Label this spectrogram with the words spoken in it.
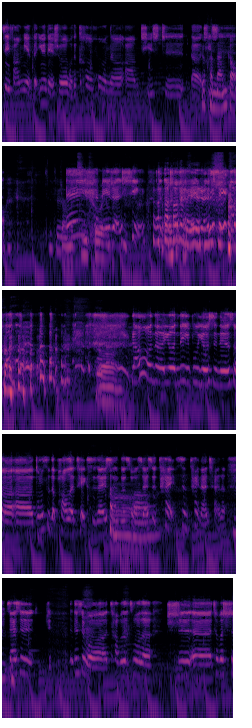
这方面的，因为得说我的客户呢，啊、呃，其实呃，就其实很难搞。就是哎机，车很 没人人性，真的说很没没人人性。嗯 然后呢，又内部又是那个什么呃，公司的 politics 实在是那什么，实在是太是太难缠了，实在是，这是我差不多做了十呃，差不多十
